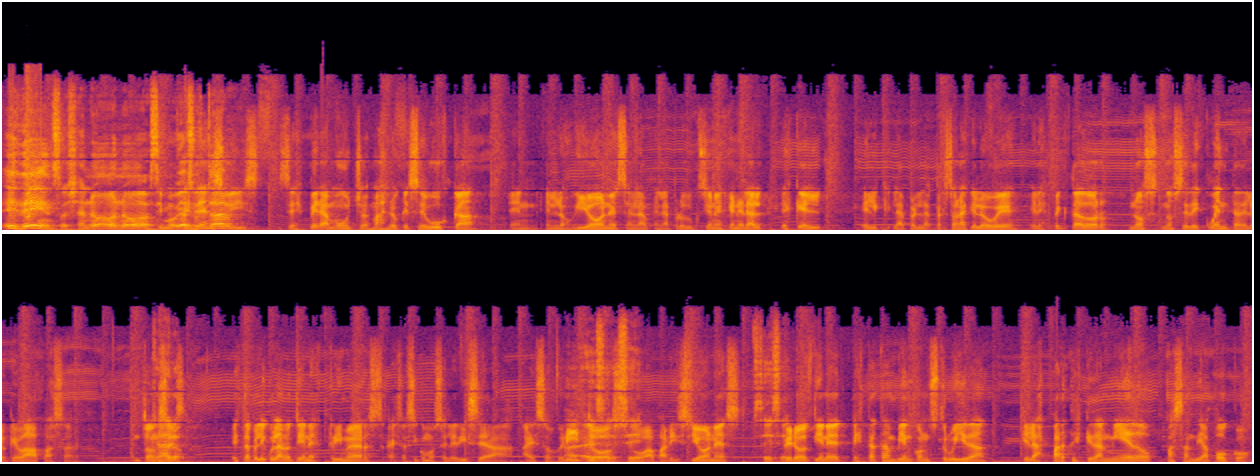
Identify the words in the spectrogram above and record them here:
es denso ya, no, no, si me voy a es asustar. Denso y se espera mucho, es más lo que se busca en, los guiones, en la, en la producción en general, es que el, la, persona que lo ve, el espectador, no, no, se dé cuenta de lo que va a pasar. Entonces, esta película no tiene screamers, es así como se le dice a, esos gritos o apariciones, pero tiene, está tan bien construida que las partes que dan miedo pasan de a poco,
